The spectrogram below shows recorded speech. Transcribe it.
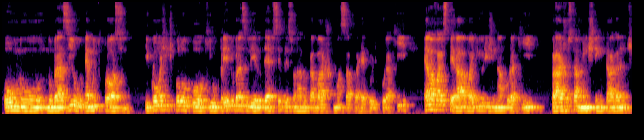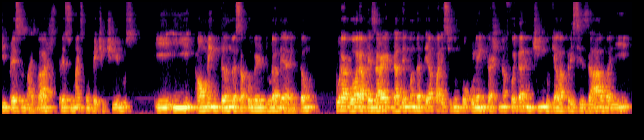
ou no, no Brasil é muito próximo. E como a gente colocou que o prêmio brasileiro deve ser pressionado para baixo com uma safra recorde por aqui, ela vai esperar, vai vir originar por aqui para justamente tentar garantir preços mais baixos, preços mais competitivos e, e aumentando essa cobertura dela. Então, por agora, apesar da demanda ter aparecido um pouco lenta, a China foi garantindo o que ela precisava ali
